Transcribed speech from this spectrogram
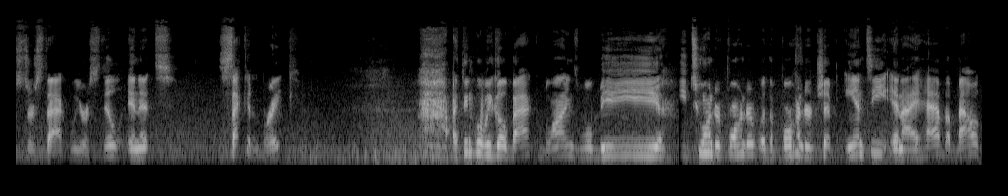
Monster stack. We are still in it. Second break. I think when we go back, blinds will be 200, 400 with a 400 chip ante, and I have about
